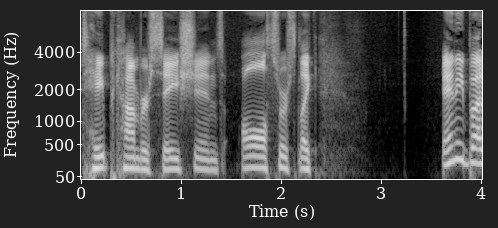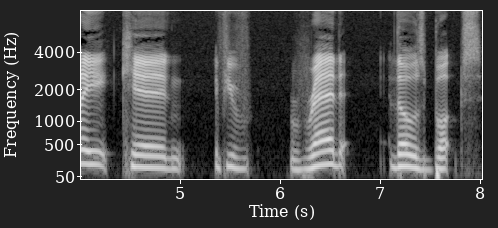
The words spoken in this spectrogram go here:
taped conversations, all sorts. Like anybody can, if you've read those books,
